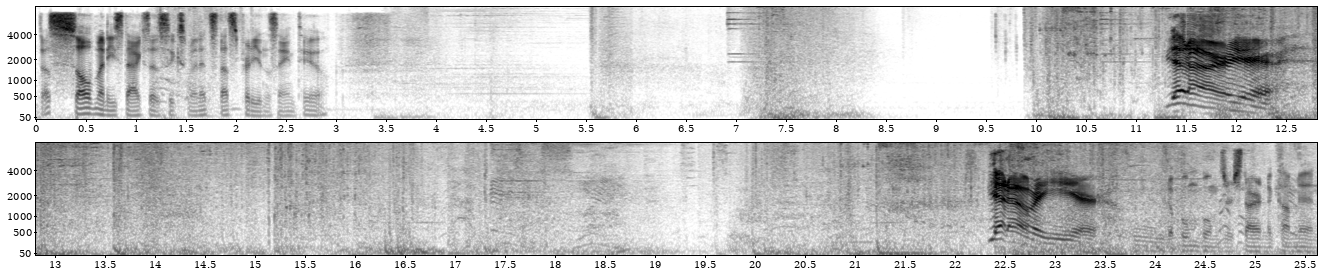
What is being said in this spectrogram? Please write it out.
That's so many stacks at 6 minutes. That's pretty insane too. Get out of here! Get over here! The boom booms are starting to come in.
